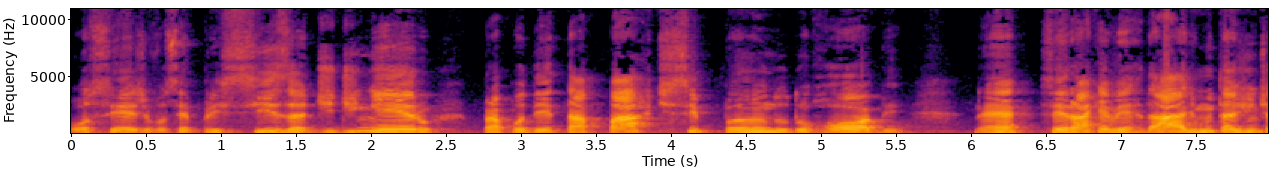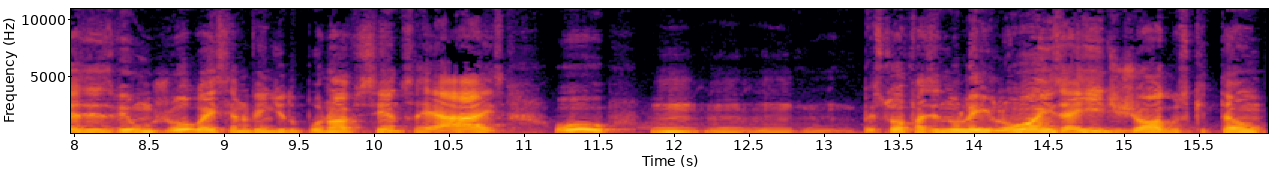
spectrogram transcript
Ou seja, você precisa de dinheiro para poder estar tá participando do hobby. Né? Será que é verdade? Muita gente às vezes vê um jogo aí sendo vendido por 900 reais ou um, um, um, pessoa fazendo leilões aí de jogos que estão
